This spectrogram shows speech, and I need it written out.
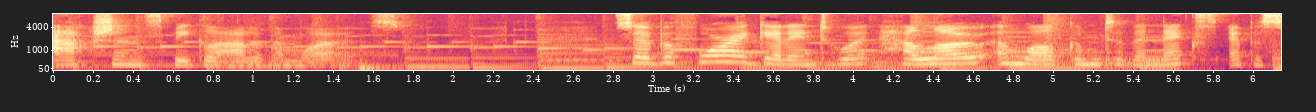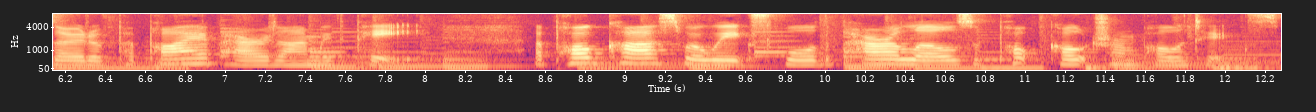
actions speak louder than words. So before I get into it, hello and welcome to the next episode of Papaya Paradigm with P, a podcast where we explore the parallels of pop culture and politics.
